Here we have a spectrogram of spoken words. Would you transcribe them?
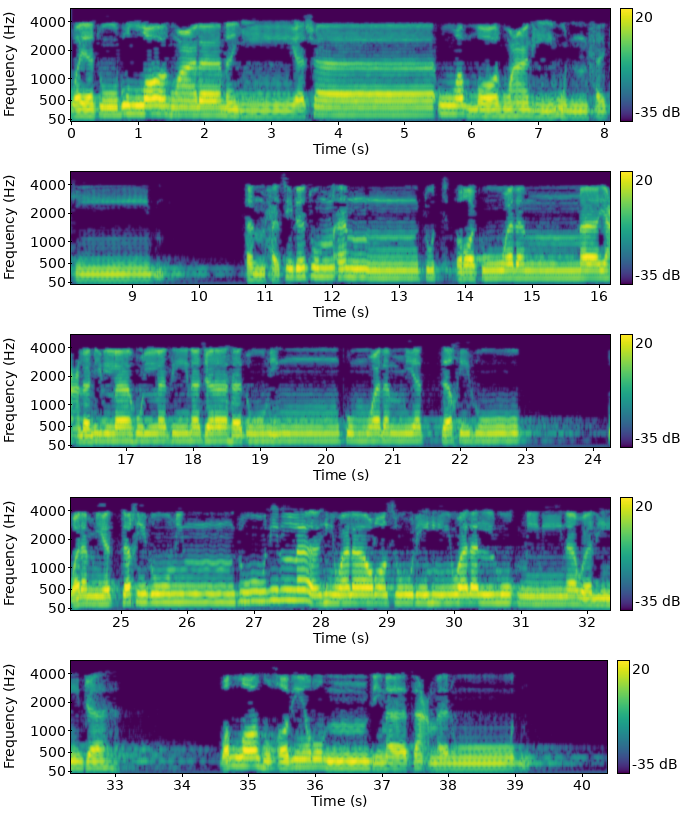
وَيَتُوبُ اللَّهُ عَلَى مَن يَشَاءُ وَاللَّهُ عَلِيمٌ حَكِيمٌ. أَمْ حَسِبْتُمْ أَن تُتْرَكُوا وَلَمَّا يَعْلَمِ اللَّهُ الَّذِينَ جَاهَدُوا مِنكُمْ وَلَمْ يَتَّخِذُوا وَلَمْ يَتَّخِذُوا مِن دُونِ اللَّهِ وَلَا رَسُولِهِ وَلَا الْمُؤْمِنِينَ وَلِيجَةً وَاللَّهُ خَبِيرٌ بِمَا تَعْمَلُونَ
